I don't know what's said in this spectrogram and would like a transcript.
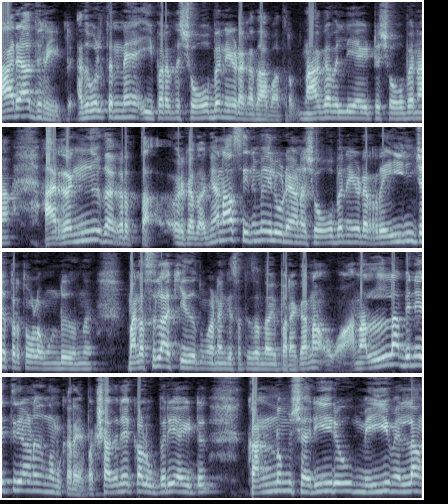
ആരാധനയിട്ട് അതുപോലെ തന്നെ ഈ പറയുന്ന ശോഭനയുടെ കഥാപാത്രം. നാഗവല്ലിയായിട്ട് ശോഭന അരങ്ങ് തകർത്ത ഒരു കഥ. ഞാൻ ആ സിനിമയിലൂടെയാണ് ശോഭനയുടെ റേഞ്ച് എത്രത്തോളം ഉണ്ട് എന്ന് മനസ്സിലാക്കിയതെന്ന് വേണമെങ്കിൽ സത്യസന്ധമായി പറയാം. കാരണം നല്ല അഭിനേത്രിയാണെന്ന് നമുക്കറിയാം. പക്ഷെ അതിനേക്കാൾ ഉപരിയായിട്ട് കണ്ണും ശരീരവും മെയ്യും എല്ലാം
